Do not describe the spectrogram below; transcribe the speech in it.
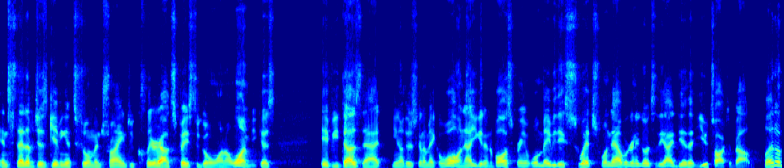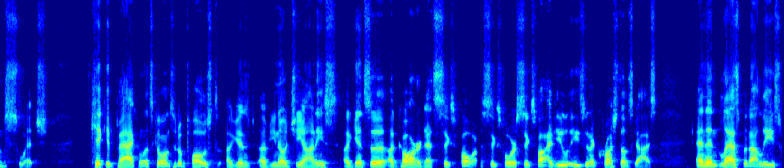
instead of just giving it to him and trying to clear out space to go one on one because if he does that, you know, there's going to make a wall. And now you get in a ball screen. Well, maybe they switch. Well, now we're going to go to the idea that you talked about. Let them switch, kick it back, and let's go into the post against, of you know, Giannis against a, a guard that's six four, six four, six five. He, he's going to crush those guys. And then last but not least,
